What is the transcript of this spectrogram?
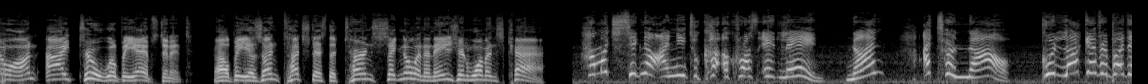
now on, I too will be abstinent. I'll be as untouched as the turn signal in an Asian woman's car. How much signal I need to cut across 8 lane? None? I turn now. Good luck, everybody!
